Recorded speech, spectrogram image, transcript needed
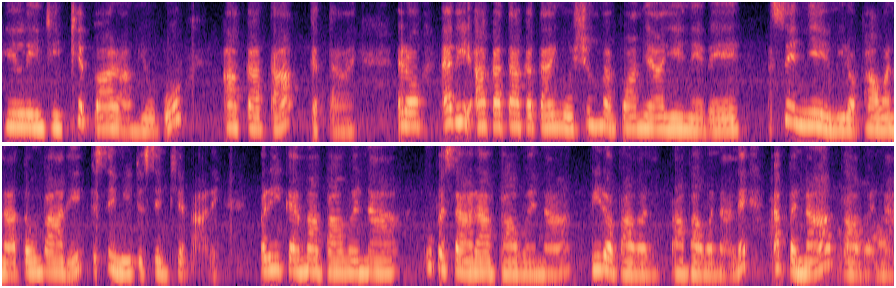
ဟင်းလင်းကြီးဖြစ်သွားတာမျိုးကိုအာကာတကတိုင်းအဲ့တော့အဲ့ဒီအာကာတကတိုင်းကိုရှုမှတ်ပွားများရင်းနဲ့ပဲအစစ်မြင့်ပြီးတော့ဘာဝနာ၃ပါးတွေတစ်စင့်ပြီးတစ်စင့်ဖြစ်လာတယ်ပရိကမ္မဘာဝနာဥပစာရဘာဝနာပြီးတော့ဘာဝဘာဘာဝနာလဲအပ္ပနာဘာဝနာ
